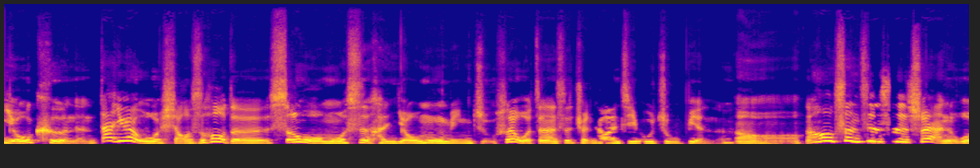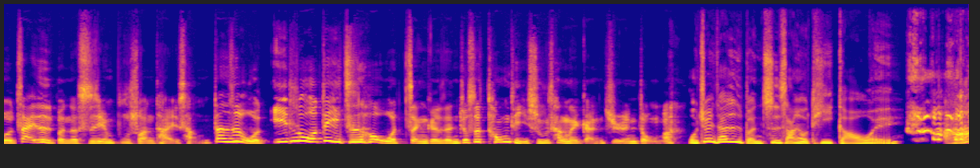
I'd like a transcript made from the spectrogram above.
有可能。但因为我小时候的生活模式很游牧民族，所以我真的是全台湾几乎住遍了。哦，然后甚至是。虽然我在日本的时间不算太长，但是我一落地之后，我整个人就是通体舒畅的感觉，你懂吗？我觉得你在日本智商有提高哎、欸。啊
